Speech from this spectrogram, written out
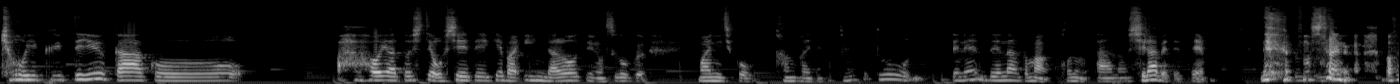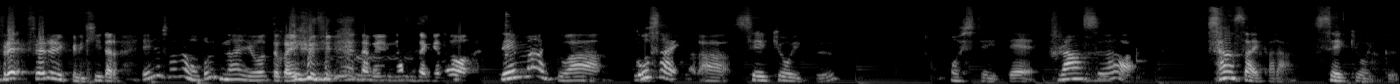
教育っていうか、こう、母親として教えていけばいいんだろうっていうのをすごく毎日こう考えてて、どう、どうでね、で、なんかまあ、この、あの、調べてて、で、面白いのが、まあ、フレフレデリックに聞いたら、えー、そんなの覚えてないよとかいうふうになんか言いましたけど、デンマークは5歳から性教育をしていて、フランスは3歳から性教育。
